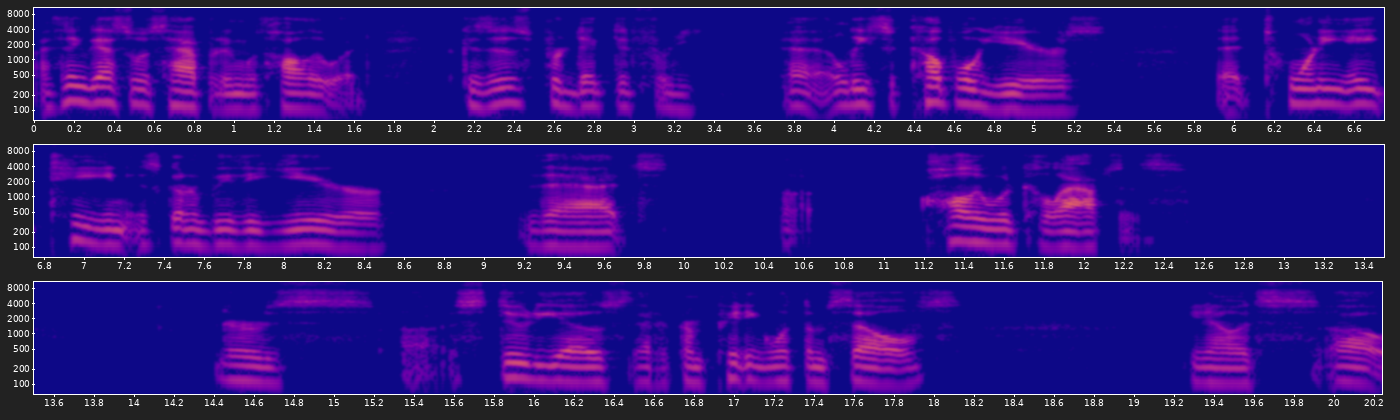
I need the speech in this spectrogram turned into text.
I think that's what's happening with Hollywood because it was predicted for uh, at least a couple years that 2018 is going to be the year that uh, Hollywood collapses. There's uh, studios that are competing with themselves. You know, it's. Uh,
